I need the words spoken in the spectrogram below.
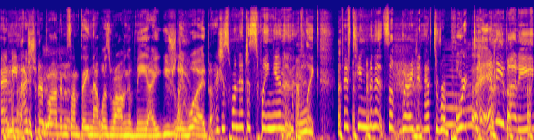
I mean, I should have brought him something that was wrong of me. I usually would, but I just wanted to swing in and have like 15 minutes of where I didn't have to report to anybody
